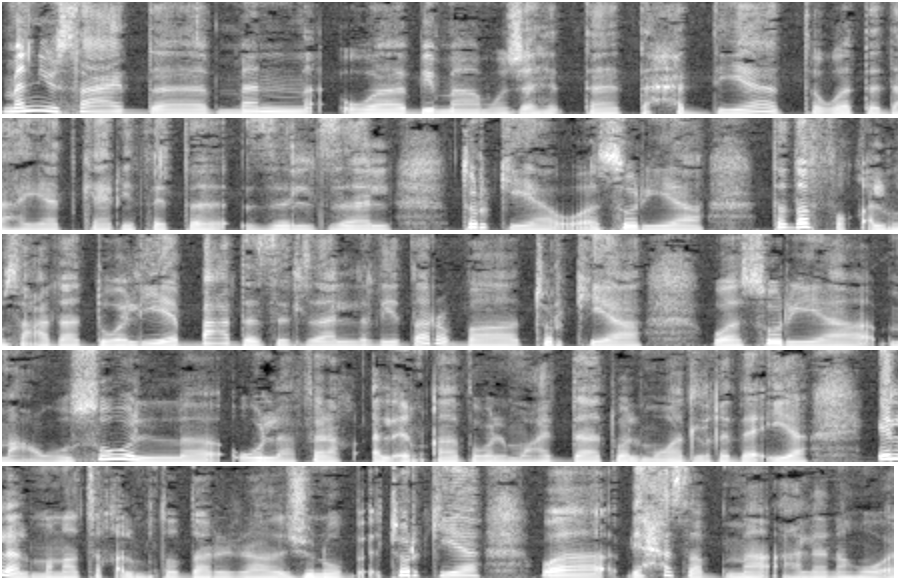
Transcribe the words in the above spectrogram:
من يساعد من وبما مواجهة تحديات وتداعيات كارثة زلزال تركيا وسوريا؟ تدفق المساعدات الدولية بعد الزلزال الذي ضرب تركيا وسوريا مع وصول أولى فرق الإنقاذ والمعدات والمواد الغذائية إلى المناطق المتضررة جنوب تركيا. وبحسب ما أعلنه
